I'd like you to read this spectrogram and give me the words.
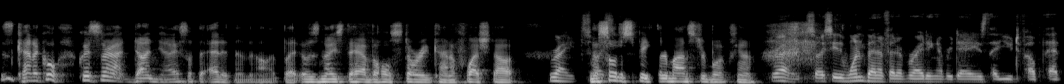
this is kind of cool. Of course, they're not done yet. I still have to edit them and all that, but it was nice to have the whole story kind of fleshed out. Right. So, so to speak, they're monster books, you know. Right. So I see the one benefit of writing every day is that you develop that.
